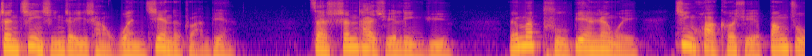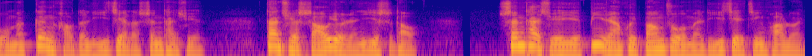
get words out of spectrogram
正进行着一场稳健的转变。在生态学领域，人们普遍认为进化科学帮助我们更好地理解了生态学。但却少有人意识到，生态学也必然会帮助我们理解进化论。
